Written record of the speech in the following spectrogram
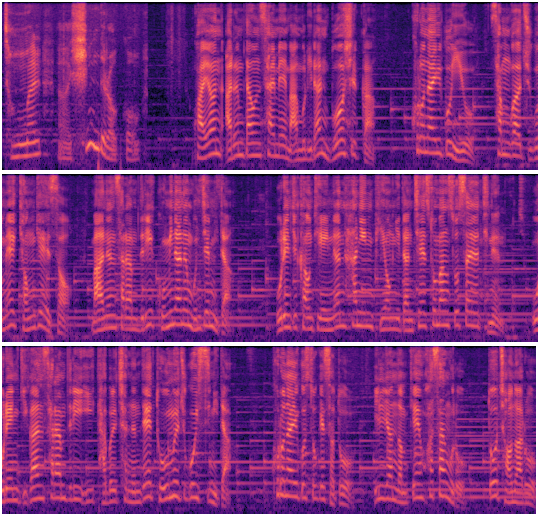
정말 어, 힘들었고 과연 아름다운 삶의 마무리란 무엇일까? 코로나19 이후 삶과 죽음의 경계에서 많은 사람들이 고민하는 문제입니다. 오렌지 카운티에 있는 한인 비영리 단체 소망 소사이어티는 오랜 기간 사람들이 이 답을 찾는 데 도움을 주고 있습니다. 코로나19 속에서도 1년 넘게 화상으로 또 전화로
